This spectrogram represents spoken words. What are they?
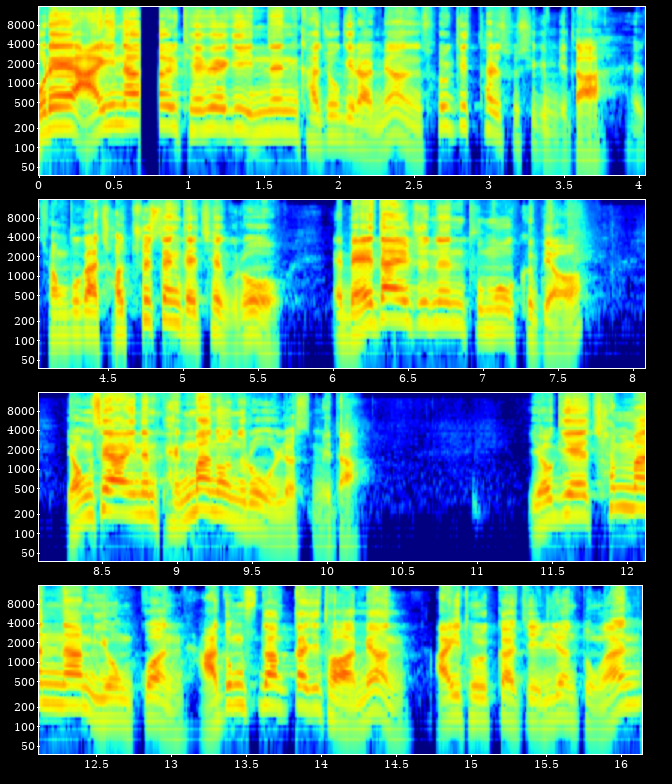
올해 아이 낳을 계획이 있는 가족이라면 솔깃할 소식입니다. 정부가 저출생 대책으로 매달 주는 부모 급여 영세 아이는 100만 원으로 올렸습니다. 여기에 첫 만남 이용권, 아동 수당까지 더하면 아이 돌까지 1년 동안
